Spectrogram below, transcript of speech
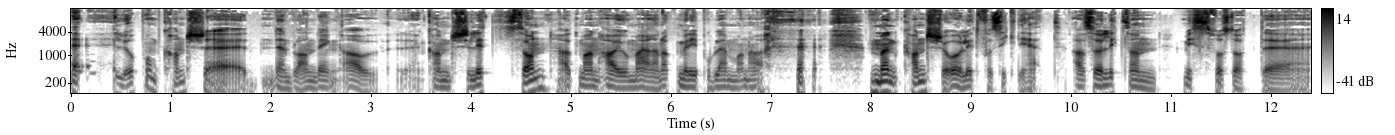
Jeg, lurer på om kanskje det er en blanding av eh, kanskje litt sånn, at man har jo mer enn nok med de problemene man har. Men kanskje òg litt forsiktighet. Altså litt sånn misforstått eh,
